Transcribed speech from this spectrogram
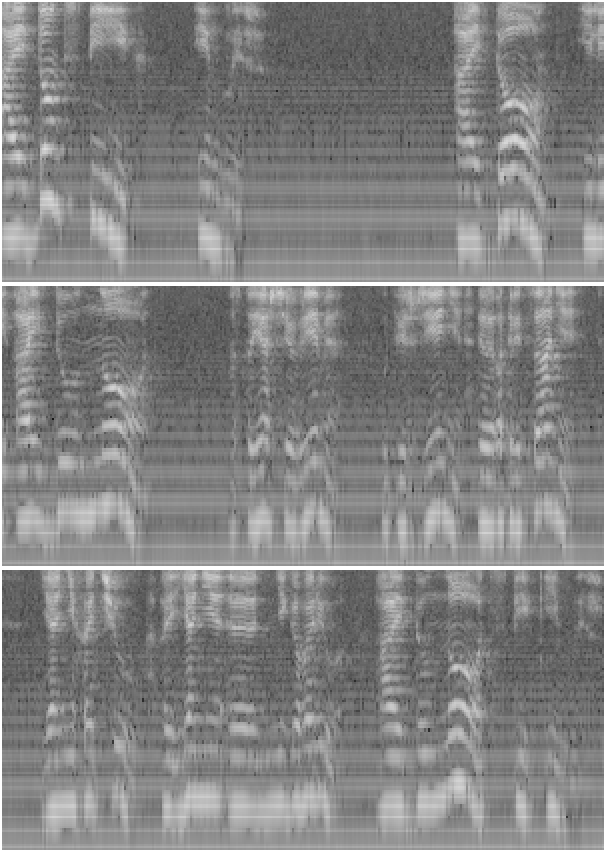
I don't speak English. I don't или I do not. В настоящее время утверждение, э, отрицание я не хочу, э, я не, э, не говорю I do not speak English.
